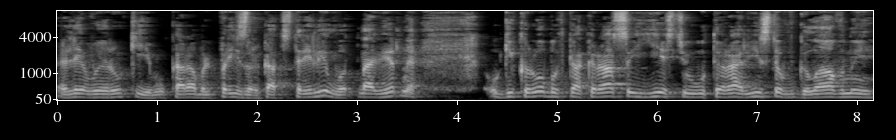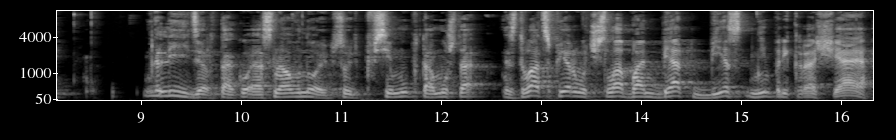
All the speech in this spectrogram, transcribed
левой руки, ему корабль-призрак отстрелил. Вот, наверное, гик-робот как раз и есть у террористов главный лидер такой, основной, судя по всему, потому что с 21 числа бомбят без не прекращая,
